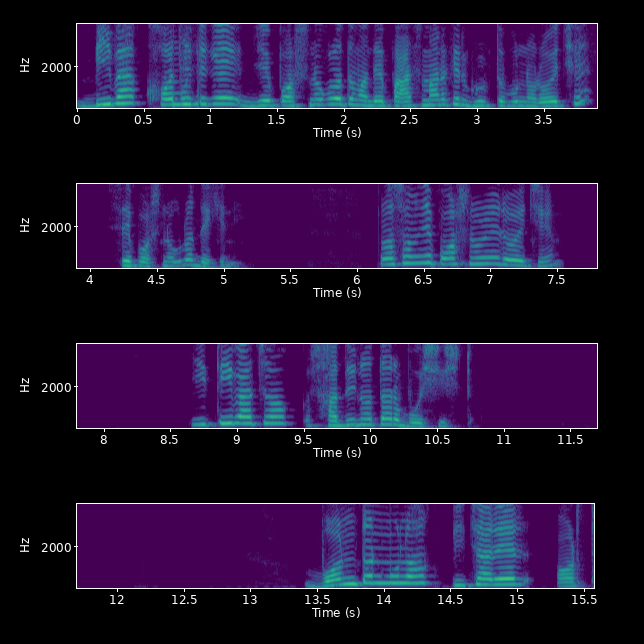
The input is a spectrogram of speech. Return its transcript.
বিভাগ খ থেকে যে প্রশ্নগুলো তোমাদের পাঁচ মার্কের গুরুত্বপূর্ণ রয়েছে সেই প্রশ্নগুলো দেখে নিই। প্রথম যে প্রশ্নটি রয়েছে ইতিবাচক স্বাধীনতার বৈশিষ্ট্য। বন্টনমূলক বিচারের অর্থ।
